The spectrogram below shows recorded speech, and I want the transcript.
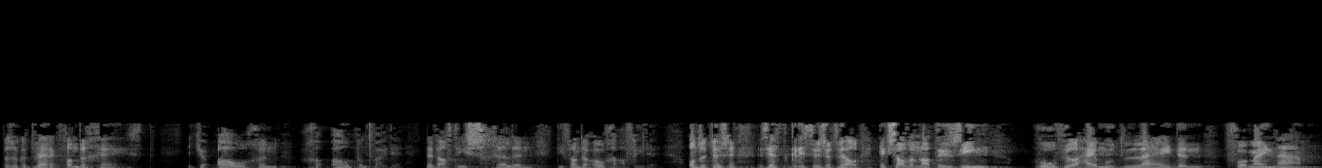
Dat is ook het werk van de geest. Dat je ogen geopend worden. Net als die schellen die van de ogen afvielen. Ondertussen zegt Christus het wel. Ik zal hem laten zien hoeveel hij moet lijden voor mijn naam.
